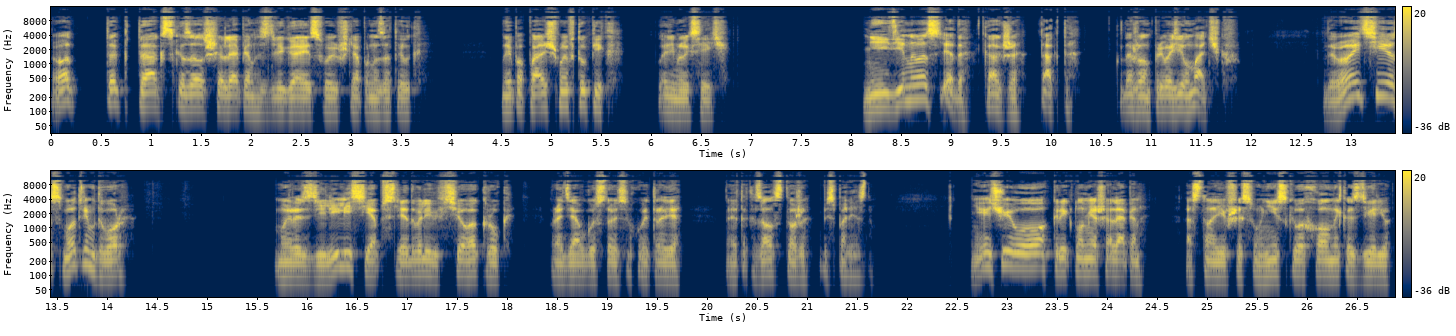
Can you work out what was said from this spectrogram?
Вот «Так-так», — сказал Шаляпин, сдвигая свою шляпу на затылок. «Ну и попали мы в тупик, Владимир Алексеевич». «Ни единого следа. Как же так-то? Куда же он привозил мальчиков?» «Давайте осмотрим двор». Мы разделились и обследовали все вокруг, бродя в густой сухой траве, но это казалось тоже бесполезным. «Ничего!» — крикнул мне Шаляпин, остановившись у низкого холмика с дверью,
